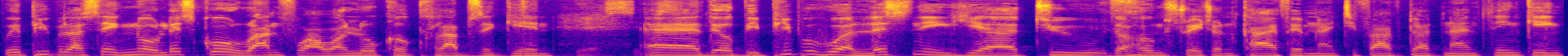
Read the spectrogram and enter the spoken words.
where people are saying, "No, let's go run for our local clubs again." Yes, Uh, there'll be people who are listening here to the home straight on KFM 95.9 thinking,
